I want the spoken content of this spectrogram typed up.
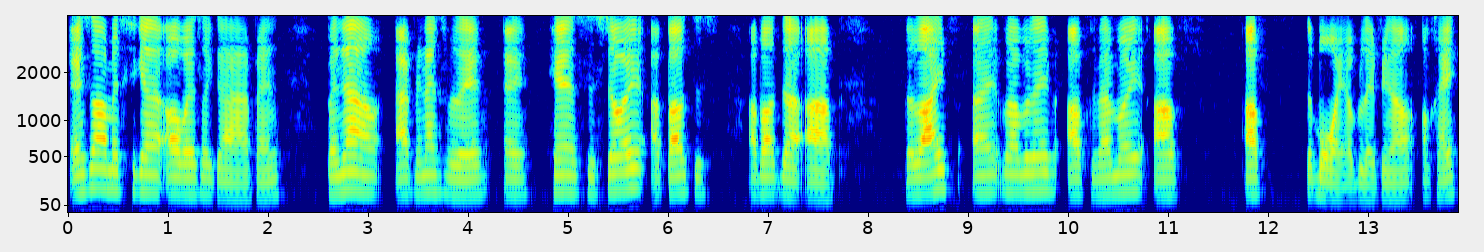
it's all mixed together always like that happen. But now after next believe uh, here's the story about this about the uh the life I believe of the memory of of the boy I believe you know okay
